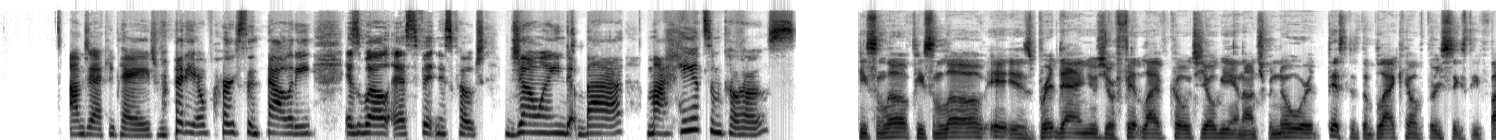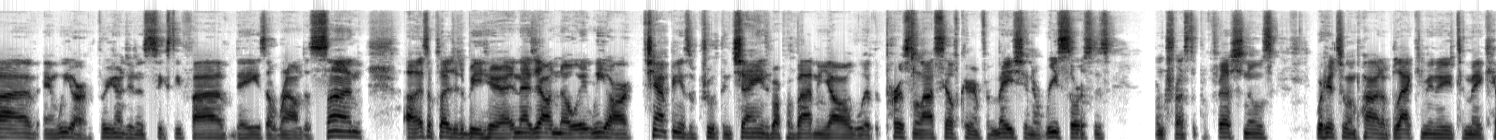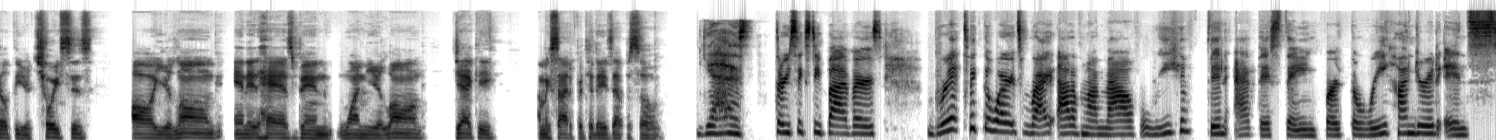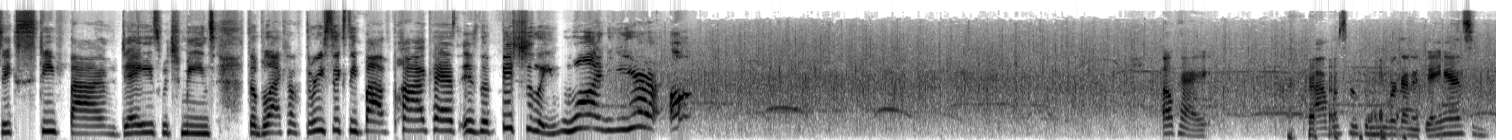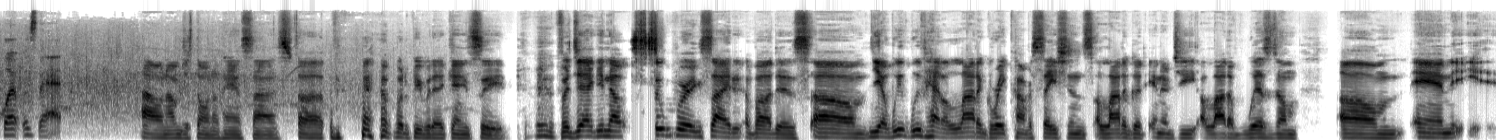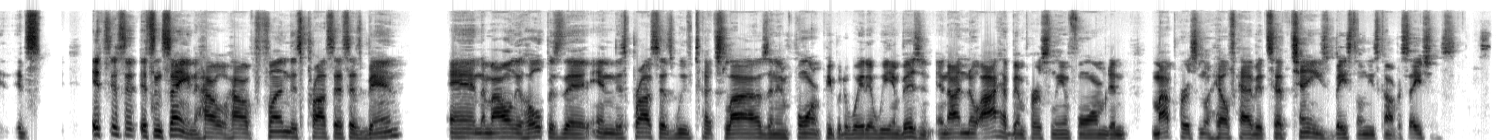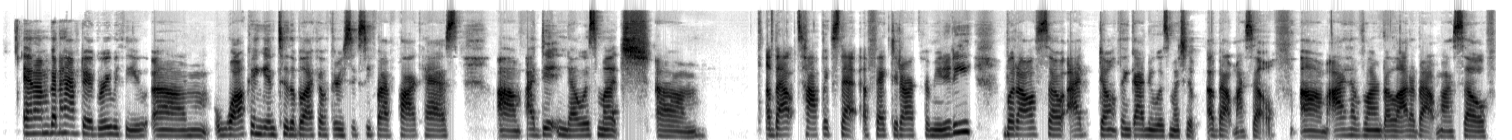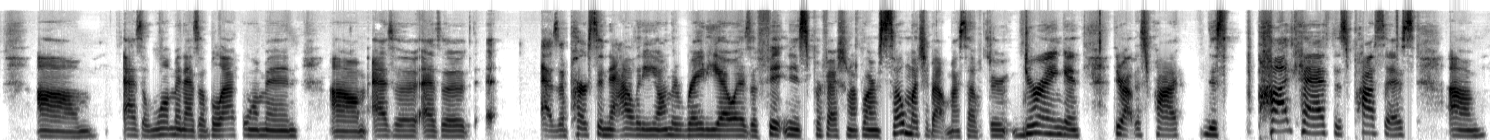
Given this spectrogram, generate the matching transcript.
I'm Jackie Page, radio personality, as well as fitness coach, joined by my handsome co host, Peace and love, peace and love. It is Britt Daniels, your fit life coach, yogi, and entrepreneur. This is the Black Health 365, and we are 365 days around the sun. Uh, it's a pleasure to be here. And as y'all know, it, we are champions of truth and change by providing y'all with personalized healthcare information and resources from trusted professionals. We're here to empower the Black community to make healthier choices all year long, and it has been one year long. Jackie, I'm excited for today's episode. Yes, 365ers. Britt took the words right out of my mouth. We have been at this thing for 365 days, which means the Black Health 365 podcast is officially one year old. Okay. I was hoping you were going to dance. What was that? I don't know. I'm just throwing up hand signs uh, for the people that can't see. But Jack, you know, super excited about this. Um, yeah, we we've had a lot of great conversations, a lot of good energy, a lot of wisdom, um, and it's it's it's it's insane how how fun this process has been. And my only hope is that in this process, we've touched lives and informed people the way that we envision. And I know I have been personally informed, and my personal health habits have changed based on these conversations and I'm going to have to agree with you. Um, walking into the Black Health 365 podcast, um, I didn't know as much um, about topics that affected our community, but also I don't think I knew as much about myself. Um, I have learned a lot about myself um, as a woman, as a Black woman, um, as a as a as a personality on the radio, as a fitness professional. I've learned so much about myself dur- during and throughout this pro- this podcast, this process. Um,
